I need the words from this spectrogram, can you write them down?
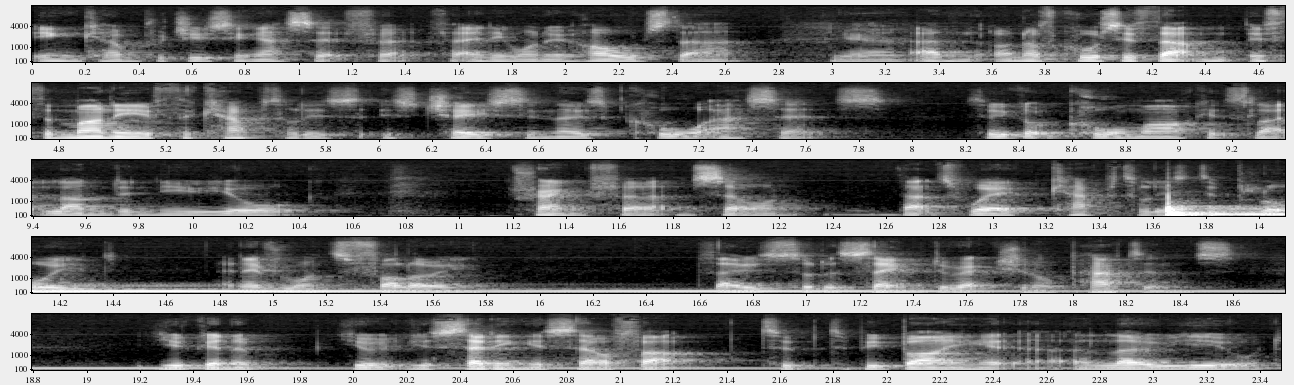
income producing asset for, for anyone who holds that Yeah. and and of course if that if the money if the capital is is chasing those core assets so you've got core markets like London New York Frankfurt and so on that's where capital is deployed and everyone's following those sort of same directional patterns you're going to you're, you're setting yourself up to, to be buying at a low yield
